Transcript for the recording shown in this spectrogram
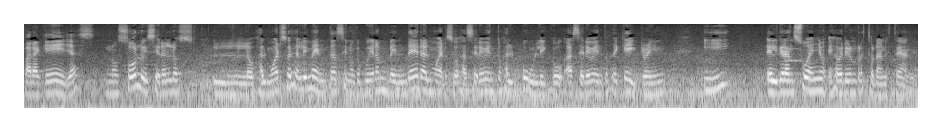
Para que ellas no solo hicieran los, los almuerzos de Alimenta, sino que pudieran vender almuerzos, hacer eventos al público, hacer eventos de catering. Y el gran sueño es abrir un restaurante este año.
